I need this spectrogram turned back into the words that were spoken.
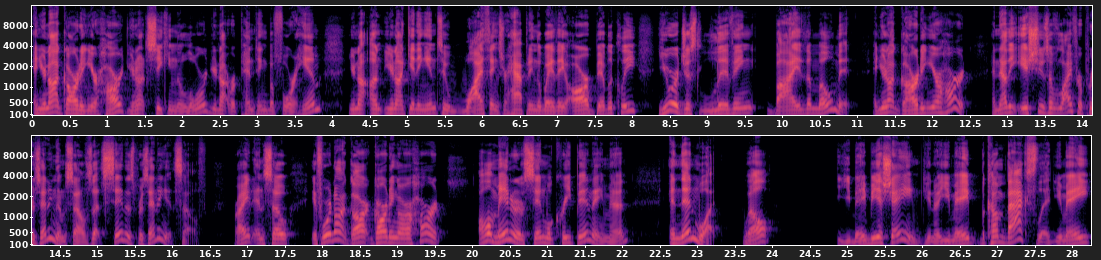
and you're not guarding your heart you're not seeking the lord you're not repenting before him you're not un, you're not getting into why things are happening the way they are biblically you are just living by the moment and you're not guarding your heart. And now the issues of life are presenting themselves that sin is presenting itself right? And so if we're not guarding our heart all manner of sin will creep in amen? And then what? Well you may be ashamed you know you may become backslid you may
